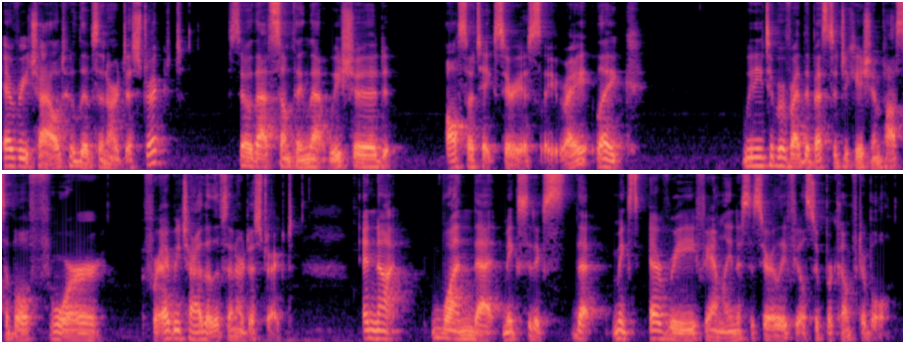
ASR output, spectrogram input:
every child who lives in our district. So that's something that we should also take seriously, right? Like we need to provide the best education possible for for every child that lives in our district and not one that makes it ex- that makes every family necessarily feel super comfortable.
